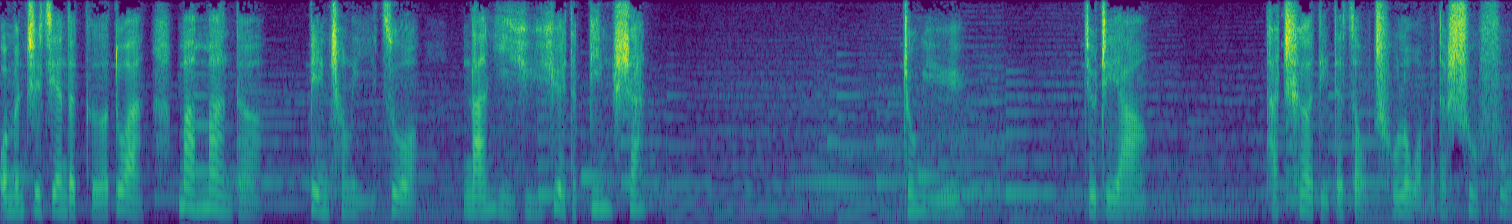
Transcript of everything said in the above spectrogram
我们之间的隔断慢慢的变成了一座难以逾越的冰山。终于，就这样，他彻底的走出了我们的束缚，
